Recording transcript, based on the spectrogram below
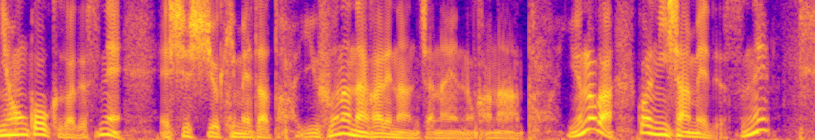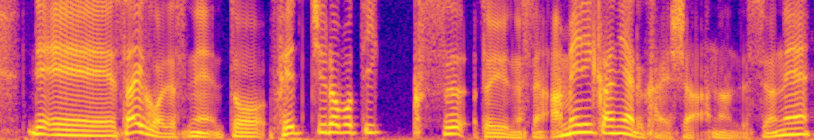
日本航空がですね、出資を決めたというふうな流れなんじゃないのかなというのが、これ2社目ですね。で、えー、最後はですね、とフェッチロボティ X というですね、アメリカにある会社なんですよね。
